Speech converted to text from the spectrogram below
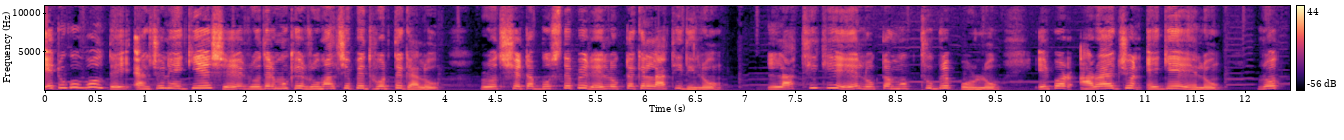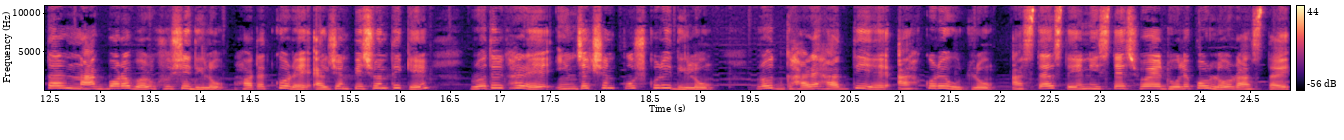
এটুকু বলতেই একজন এগিয়ে এসে রোদের মুখে রুমাল চেপে ধরতে গেল। রোদ সেটা বুঝতে পেরে লোকটাকে লাথি দিল। লাথি খেয়ে লোকটা মুখ থুবড়ে পড়ল। এরপর আরও একজন এগিয়ে এলো। রোদ তার নাক বরাবর ঘুষি দিল। হঠাৎ করে একজন পিছন থেকে রোদের ঘাড়ে ইঞ্জেকশন পুশ করে দিল। রোদ ঘাড়ে হাত দিয়ে আহ করে উঠল। আস্তে আস্তে নিস্তেজ হয়ে ঢলে পড়ল রাস্তায়।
